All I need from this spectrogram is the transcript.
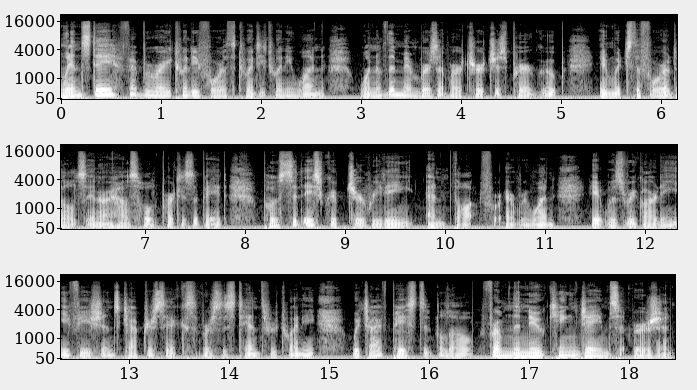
Wednesday, February 24th, 2021, one of the members of our church's prayer group, in which the four adults in our household participate, posted a scripture reading and thought for everyone. It was regarding Ephesians chapter 6, verses 10 through 20, which I've pasted below from the New King James Version.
